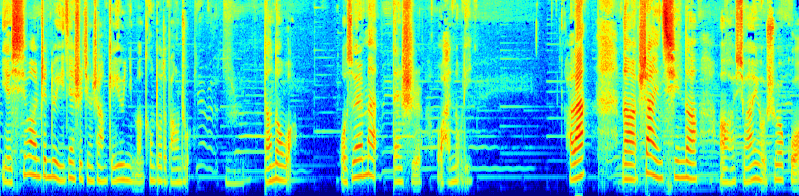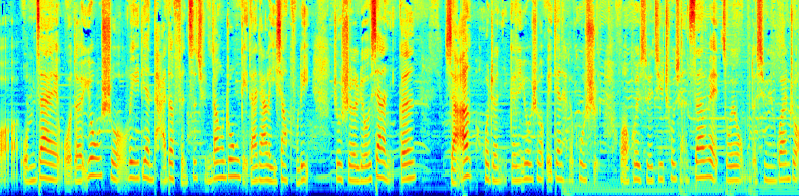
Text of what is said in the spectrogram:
也希望针对一件事情上给予你们更多的帮助。嗯，等等我，我虽然慢，但是我很努力。好啦，那上一期呢，呃，小安有说过，我们在我的优设微电台的粉丝群当中给大家了一项福利，就是留下你跟小安或者你跟优设微电台的故事，我会随机抽选三位作为我们的幸运观众，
